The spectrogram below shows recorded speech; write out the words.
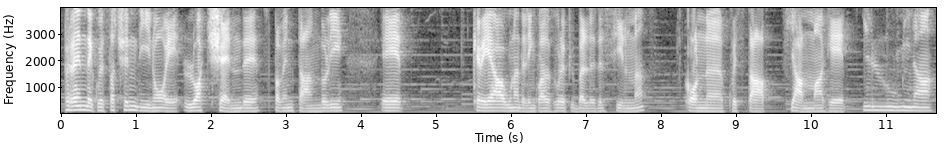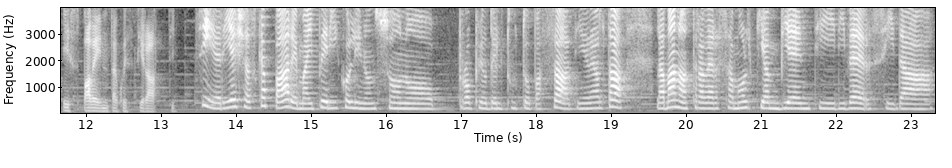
prende questo accendino e lo accende spaventandoli e crea una delle inquadrature più belle del film con questa fiamma che illumina e spaventa questi ratti. Sì, riesce a scappare, ma i pericoli non sono proprio del tutto passati. In realtà la mano attraversa molti ambienti diversi, da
